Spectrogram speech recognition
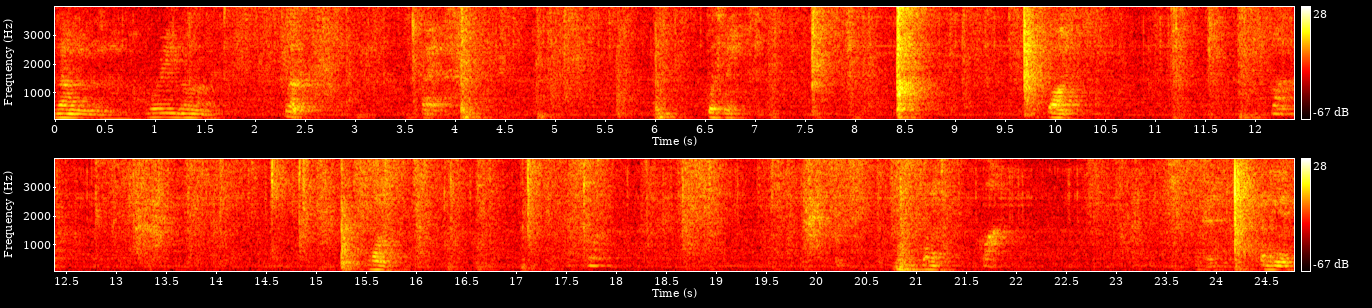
No, no, no, no. Where are you going? Look. Right. With me. One. One. One. One. One. Okay. And again.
